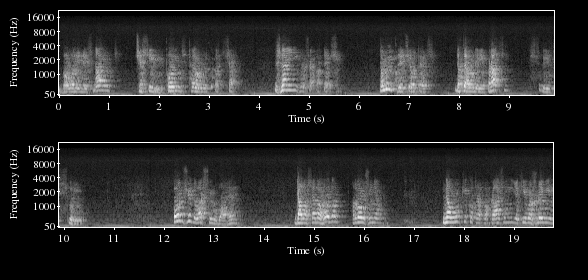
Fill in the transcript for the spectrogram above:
бо вони не знають часів і порів встановлених Отцем. Знає їх лише Отець. Тому й кличе Отець до певної праці своїх слугів. Отже, до вашої уваги далася нагода продовження науки, котра показує, які важливі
